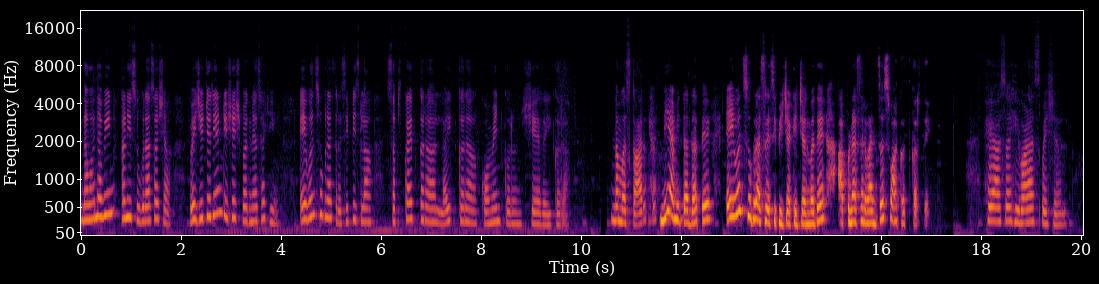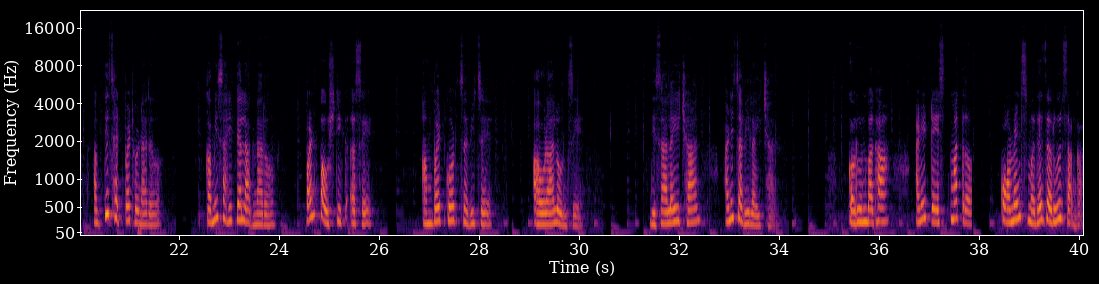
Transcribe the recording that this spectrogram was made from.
नवनवीन आणि सुग्रास अशा व्हेजिटेरियन डिशेस बघण्यासाठी एवन सुग्रास रेसिपीजला सबस्क्राईब करा लाईक करा कॉमेंट करून शेअरही करा. नमस्कार मी अमिता दाते एवन सुग्रास रेसिपीच्या किचनमध्ये आपणा सर्वांचं स्वागत करते. हे असं हिवाळा स्पेशल अगदी झटपट होणारं. कमी साहित्य लागणारं. पण पौष्टिक असे. आंबट गोड चवीचे. आवळा लोणचे. दिसायलाही छान आणि चवीलाही छान. करून बघा आणि टेस्ट मात्र कॉमेंट्समध्ये जरूर सांगा.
